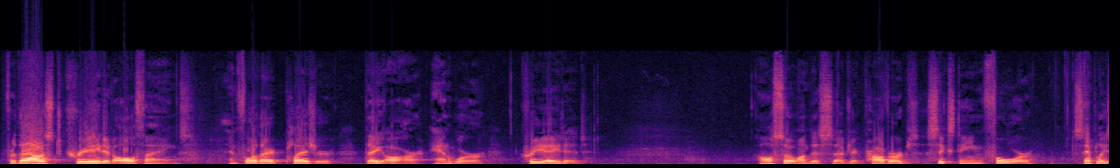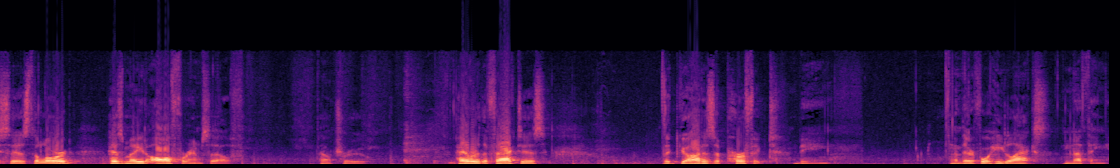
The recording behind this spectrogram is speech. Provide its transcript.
for thou hast created all things, and for thy pleasure they are and were created." Also on this subject, Proverbs 16:4 simply says, "The Lord has made all for himself." How true. However, the fact is that God is a perfect being, and therefore he lacks nothing.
